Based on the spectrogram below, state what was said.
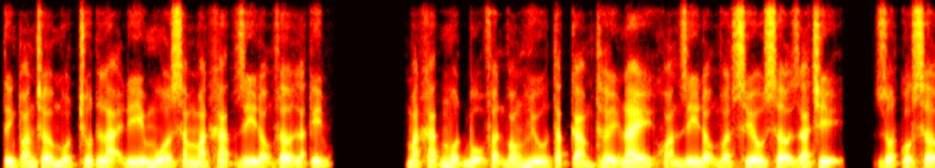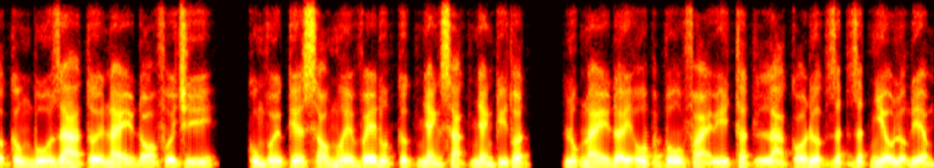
tính toán chờ một chút lại đi mua sắm mặt khác di động thờ là kim mặt khác một bộ phận vong hưu tắc cảm thấy này khoản di động vật siêu sở giá trị rốt cuộc sở công bố ra tới này đó phối trí cùng với kia 60 v đút cực nhanh sạc nhanh kỹ thuật lúc này đây oppo phải ít thật là có được rất rất nhiều lượng điểm.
